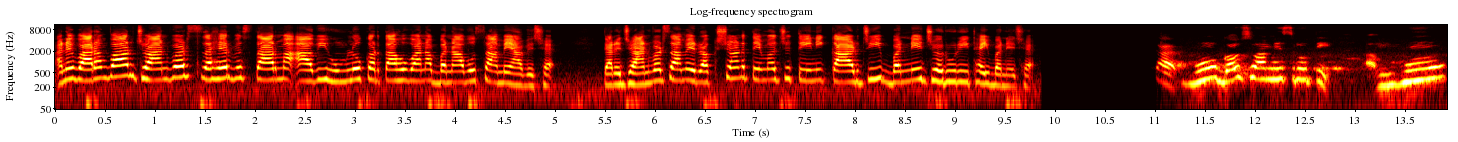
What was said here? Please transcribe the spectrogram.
અને વારંવાર જાનવર શહેર વિસ્તારમાં આવી હુમલો કરતા હોવાના બનાવો સામે આવે છે. ત્યારે જાનવર સામે રક્ષણ તેમજ તેની કાળજી બંને જરૂરી થઈ બને છે. હું ગૌસ્વામી શ્રુતિ. હું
